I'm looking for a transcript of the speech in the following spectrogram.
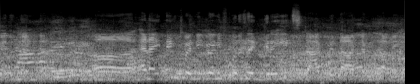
വരുന്നുണ്ട്. And I think twenty twenty four is a great start with Aattam coming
